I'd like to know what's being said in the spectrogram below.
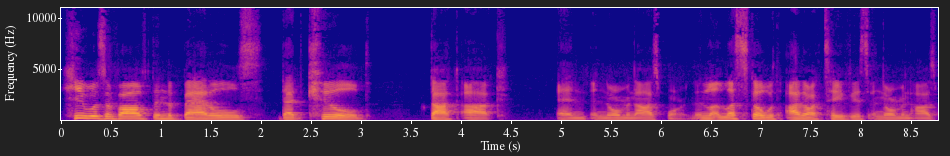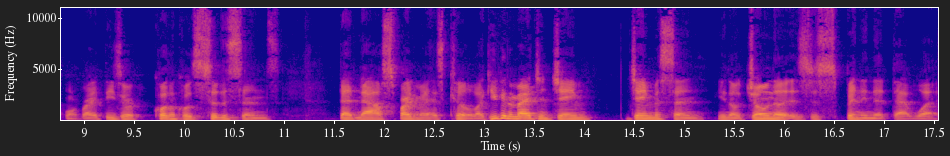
he was involved in the battles that killed Doc Ock and, and Norman Osborn. And let's go with Otto Octavius and Norman Osborn, right? These are quote unquote citizens that now Spider-Man has killed. Like you can imagine James Jameson, you know, Jonah is just spinning it that way,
